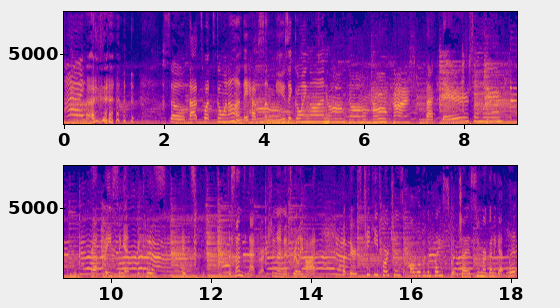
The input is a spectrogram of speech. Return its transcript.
Hi. so that's what's going on. They have some music going on back there somewhere. We're not facing it because it's the sun's in that direction and it's really hot. But there's tiki torches all over the place, which I assume are gonna get lit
